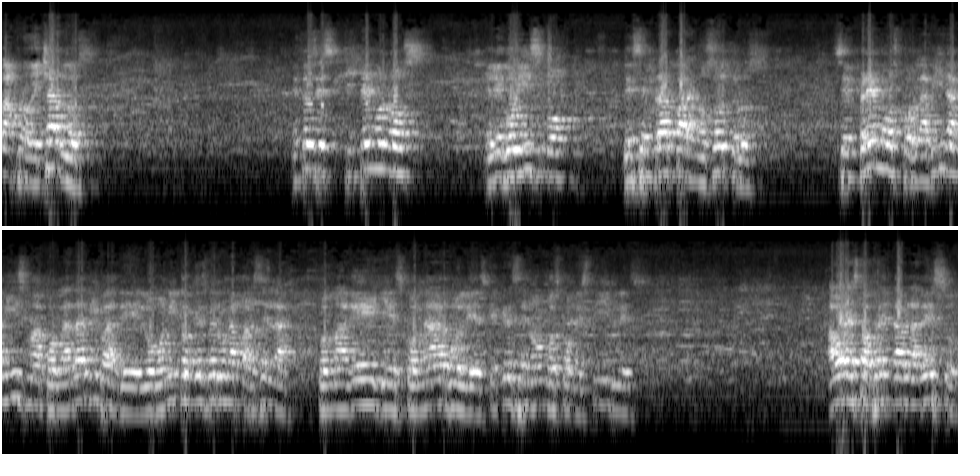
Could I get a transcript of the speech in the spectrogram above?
va a aprovecharlos. Entonces, quitémonos el egoísmo de sembrar para nosotros. Sembremos por la vida misma, por la dádiva de lo bonito que es ver una parcela con magueyes, con árboles, que crecen hongos comestibles. Ahora esta ofrenda habla de eso.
